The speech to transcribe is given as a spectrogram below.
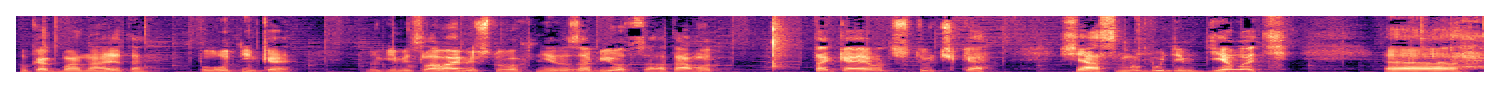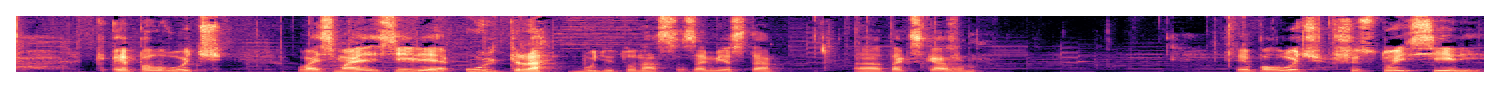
Ну как бы она это, плотненькая. Другими словами, что не разобьется. А там вот такая вот штучка. Сейчас мы будем делать э, Apple Watch 8 серия Ультра будет у нас за место так скажем, Apple Watch 6 серии.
